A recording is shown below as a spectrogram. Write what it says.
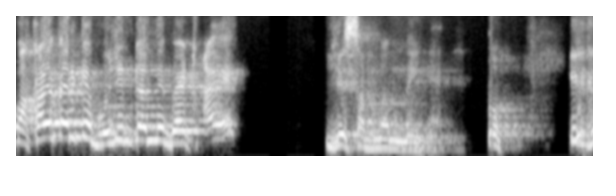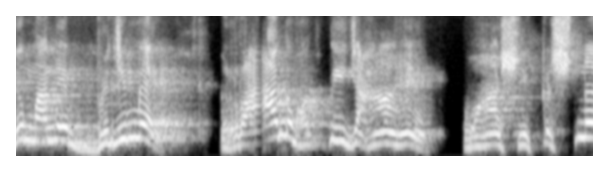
पकड़ करके भोजन करने बैठा है ये संबंध नहीं है। तो माने ब्रज में राग भक्ति जहाँ है, वहाँ श्री कृष्ण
